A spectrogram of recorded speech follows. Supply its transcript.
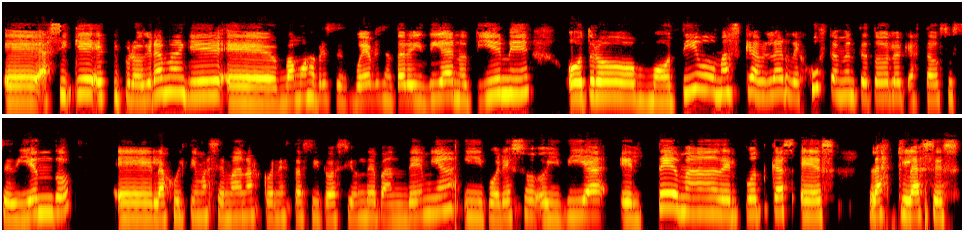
eh, así que el programa que vamos a voy a presentar hoy día no tiene otro motivo más que hablar de justamente todo lo que ha estado sucediendo eh, las últimas semanas con esta situación de pandemia y por eso hoy día el tema del podcast es las clases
